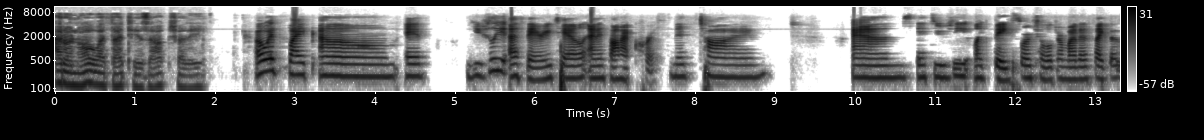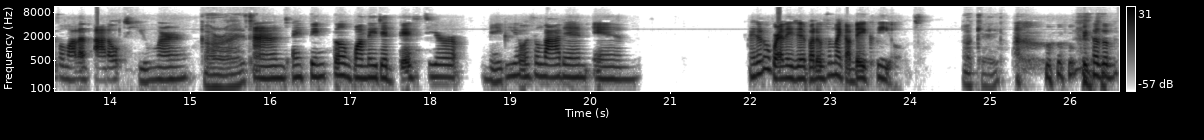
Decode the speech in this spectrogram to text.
I don't know what that is actually. Oh, it's like um, it's usually a fairy tale, and it's on at Christmas time, and it's usually like based for children, but it's like there's a lot of adult humor. All right. And I think the one they did this year, maybe it was Aladdin in. I don't know where they did, it, but it was in like a big field Okay. because of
